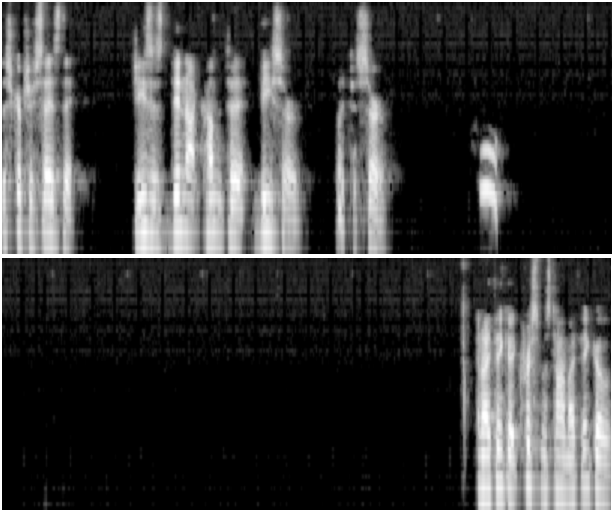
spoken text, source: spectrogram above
The scripture says that Jesus did not come to be served, but to serve. Whew. And I think at Christmas time, I think of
